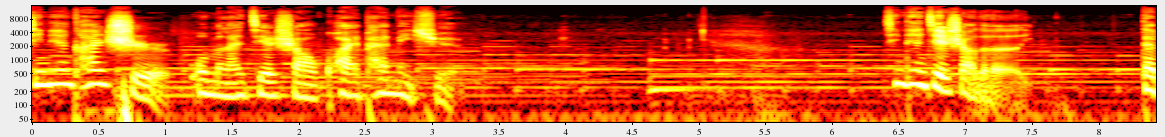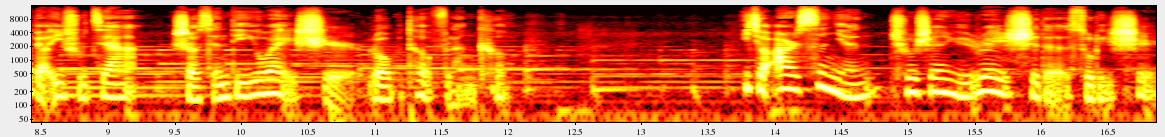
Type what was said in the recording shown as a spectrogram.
今天开始，我们来介绍快拍美学。今天介绍的代表艺术家，首先第一位是罗伯特·弗兰克。一九二四年出生于瑞士的苏黎世，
